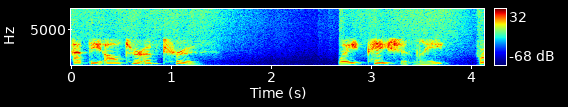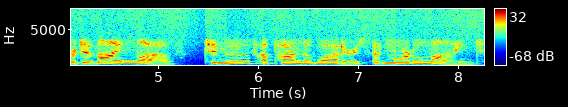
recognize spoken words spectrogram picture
at the altar of truth. Wait patiently for divine love to move upon the waters of mortal mind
